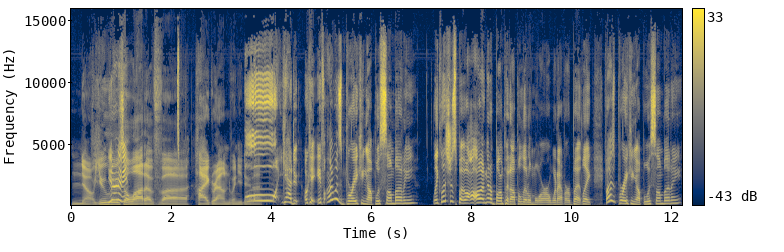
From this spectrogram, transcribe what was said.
No, you, You know what I lose a lot of uh, high ground when you do that. Oh, yeah, dude. Okay, if I was breaking up with somebody, like, let's just, I'm going to bump it up a little more or whatever. But, like, if I was breaking up with somebody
